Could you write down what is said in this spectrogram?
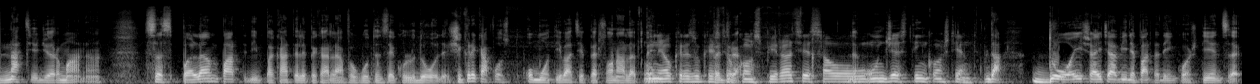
nație germană să spălăm parte din păcatele pe care le-am făcut în secolul 20 și cred că a fost o motivație personală Unii au crezut că este o conspirație sau da. un gest inconștient. Da. Doi, și aici vine partea de inconștiență,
